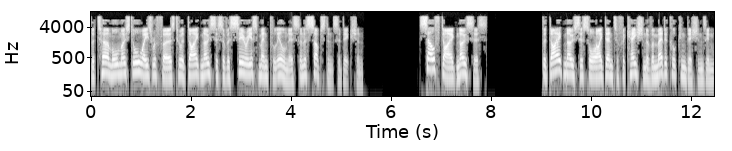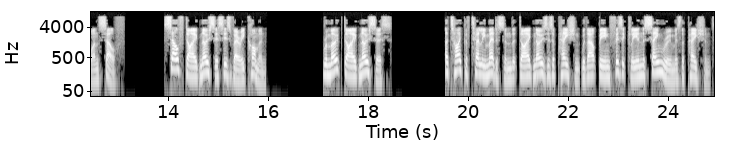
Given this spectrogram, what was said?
the term almost always refers to a diagnosis of a serious mental illness and a substance addiction. Self-diagnosis The diagnosis or identification of a medical conditions in oneself. Self-diagnosis is very common. Remote diagnosis A type of telemedicine that diagnoses a patient without being physically in the same room as the patient.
